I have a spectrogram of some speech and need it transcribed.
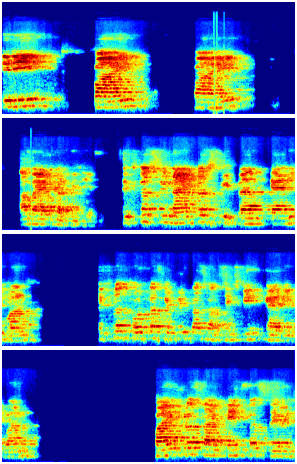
थ्री फाइव फाइव अब ऐड कर दीजिए six plus three nine plus three twelve carry one six plus four plus fifteen plus one sixteen carry one 5 plus 5, 10 plus 7,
